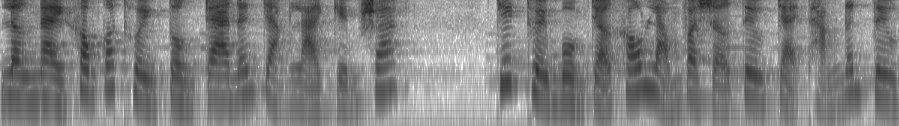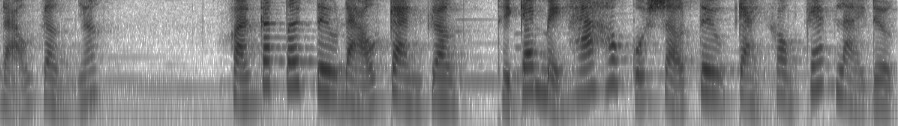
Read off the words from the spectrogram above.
lần này không có thuyền tuần tra đến chặn lại kiểm soát. Chiếc thuyền buồm chở khấu lỏng và sở tiêu chạy thẳng đến tiêu đảo gần nhất. Khoảng cách tới tiêu đảo càng gần thì cái miệng há hốc của sở tiêu càng không khép lại được.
